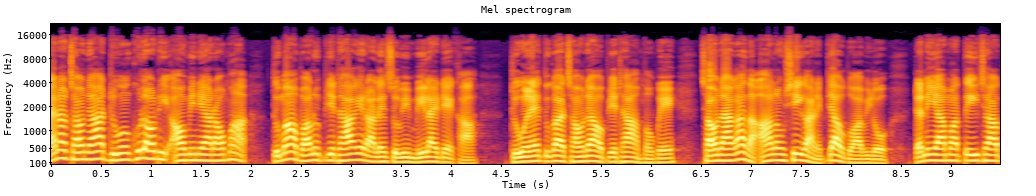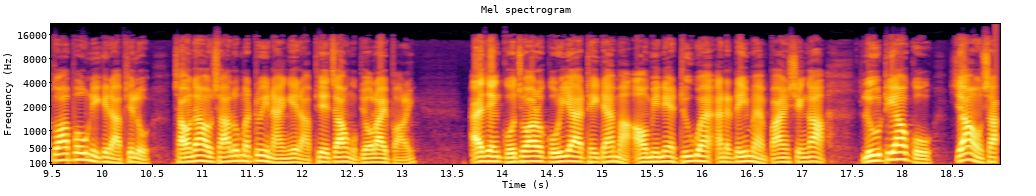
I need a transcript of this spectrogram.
အဲနောက်ချောင်ကြားဒူဝန်ခုလောက်ထိအောင်မြင်နေရတော့မှသူမကဘာလို့ပြစ်ထားခဲ့တာလဲဆိုပြီးမေးလိုက်တဲ့အခါဒူဝန်လည်းသူကချောင်ကြားကိုပြစ်ထားမှာမဟုတ်ပဲချောင်ကြားကသာအားလုံးရှိကနေပျောက်သွားပြီးတော့တနေရာမှာတေချာသွားပုန်းနေကြတာဖြစ်လို့ချောင်ကြားကိုရှားလို့မတွေ့နိုင်ခဲ့တာဖြစ်ကြောင်းကိုပြောလိုက်ပါတယ်အဲချင်းကိုချွားတော့ကိုရီးယားထိပ်တန်းမှာအောင်မြင်တဲ့ဒူဝန်အန်တာတိန်မန့်ပိုင်ရှင်ကလူတယောက်ကိုရအောင်ရှာ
